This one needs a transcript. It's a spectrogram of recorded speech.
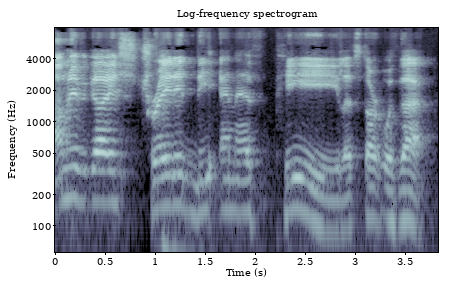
how many of you guys traded the NFP? Let's start with that.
